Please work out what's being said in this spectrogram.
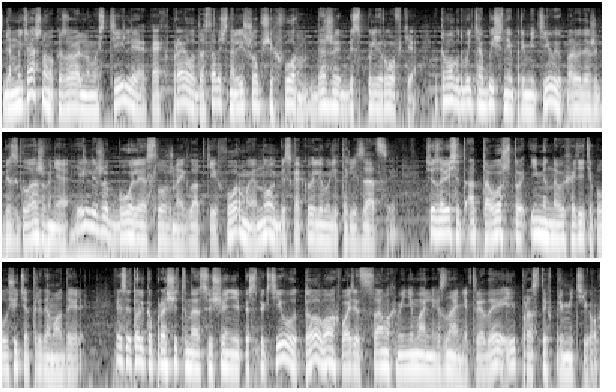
Для мультяшного казуального стиля, как правило, достаточно лишь общих форм, даже без полировки. Это могут быть обычные примитивы, порой даже без сглаживания, или же более сложные гладкие формы, но без какой-либо детализации. Все зависит от того, что именно вы хотите получить от 3D модели. Если только просчитанное освещение и перспективу, то вам хватит самых минимальных знаний в 3D и простых примитивов.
